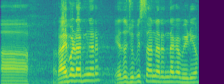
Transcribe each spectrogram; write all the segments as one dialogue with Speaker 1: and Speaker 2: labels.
Speaker 1: ఆ, రాయబడి అరుణ్ గారు ఏదో చూపిస్తా అన్నారు ఇందాక వీడియో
